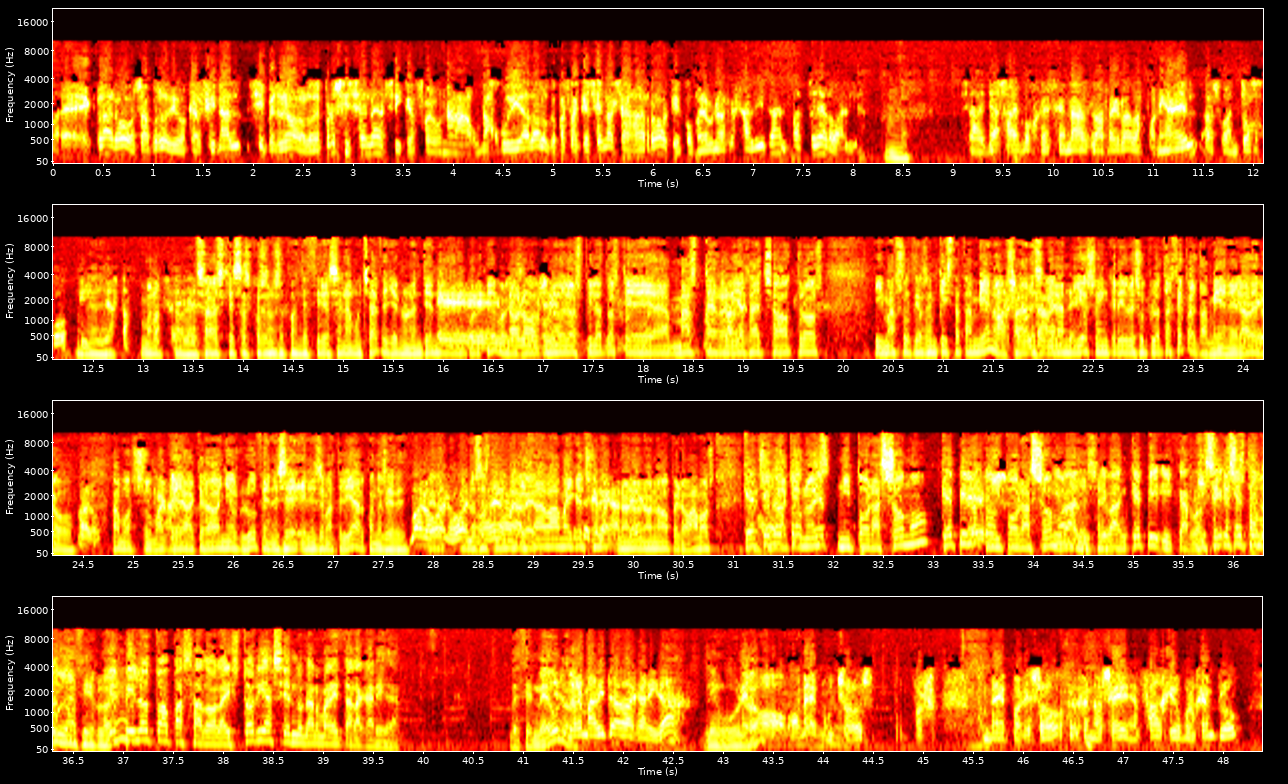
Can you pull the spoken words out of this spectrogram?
eh, claro, o sea, pues digo que al final, sí, pero no, lo de Prost y Senna sí que fue una, una judiada, lo que pasa es que Senna se agarró a que como era una resalida, el pacto ya no valía. No. O sea, ya sabemos que Senna las reglas las ponía él a su antojo y Ya, está. Bueno, Entonces, pero sabes que esas cosas no se pueden decir de Sena muchas veces, yo no lo entiendo Eh, por qué, porque no, es no, uno sí. de los pilotos que más perrerías ha hecho a otros y más sucios en pista también, o sea, es Absolutamente. grandioso, increíble su pilotaje, pero también era de lo... claro. Vamos, Schumacher ha quedado años luz en ese en ese material, cuando se, Bueno, bueno, cuando bueno, se estigmatizaba a a Michael Schumacher. creas, No, no, ¿eh? no, no, pero vamos, ¿Qué piloto- no es ni por asomo, ¿Qué pilotos? ni por asomo Iván, ¿qué pi- y Carlos. Y sé ¿qué- que eso qué es tabú piloto- decirlo, ¿Qué ¿eh? piloto ha pasado a la historia siendo una hermanita de la caridad? Decidme uno. Una hermanita de la caridad. Ninguno. Pero, hombre, muchos. Pues, hombre, por eso, no sé, en Fangio, por ejemplo, A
